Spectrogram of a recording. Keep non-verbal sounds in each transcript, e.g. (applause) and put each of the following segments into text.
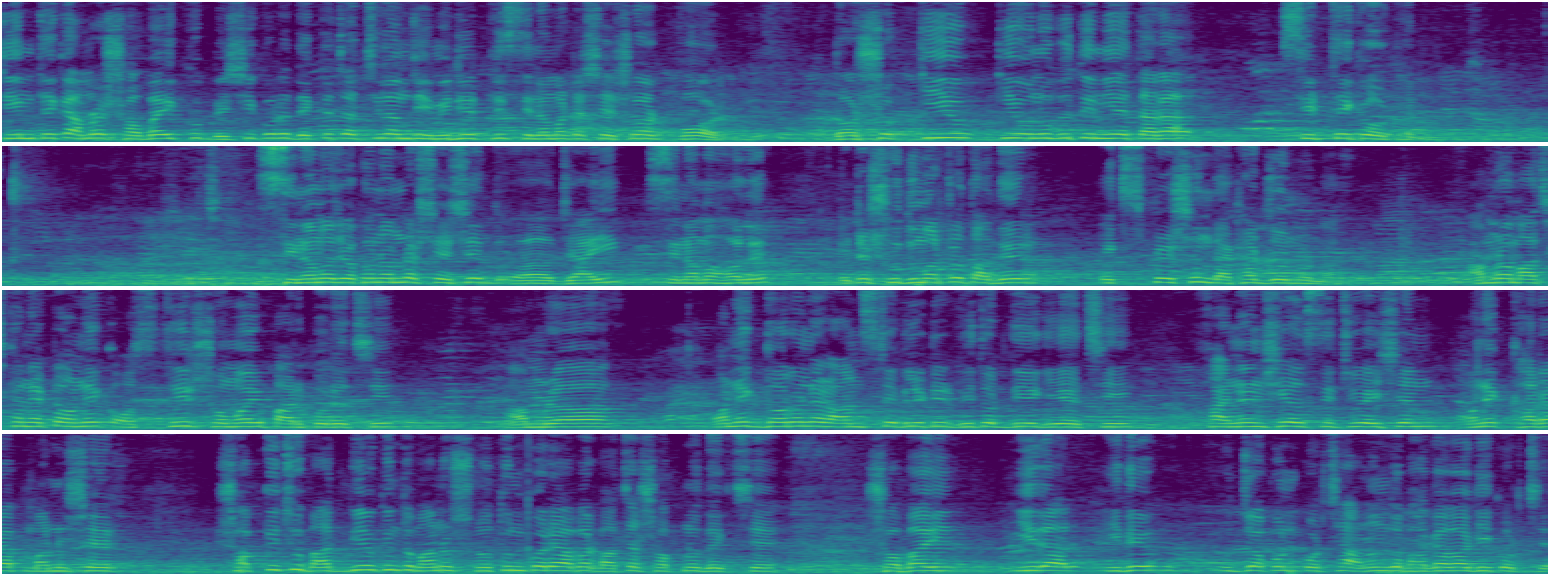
টিম থেকে আমরা সবাই খুব বেশি করে দেখতে চাচ্ছিলাম যে ইমিডিয়েটলি সিনেমাটা শেষ হওয়ার পর দর্শক কী কী অনুভূতি নিয়ে তারা সিট থেকে ওঠেন। সিনেমা যখন আমরা শেষে যাই সিনেমা হলে, এটা শুধুমাত্র তাদের এক্সপ্রেশন দেখার জন্য না। আমরা মাঝখানে একটা অনেক অস্থির সময় পার করেছি। আমরা অনেক ধরনের আনস্টেবিলিটির ভিতর দিয়ে গিয়েছি। ফাইন্যান্সিয়াল সিচুয়েশন অনেক খারাপ মানুষের। সব কিছু বাদ দিয়েও কিন্তু মানুষ নতুন করে আবার বাচ্চার স্বপ্ন দেখছে। সবাই ঈদ আর, ঈদে উদযাপন করছে, আনন্দ ভাগাভাগি করছে।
